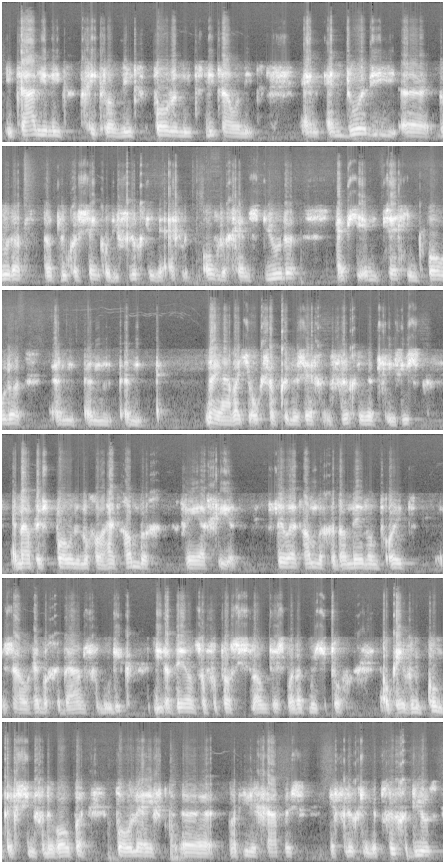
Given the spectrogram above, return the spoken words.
Italië niet, Griekenland niet, Polen niet, Litouwen niet. En, en door die, uh, doordat dat Lukashenko die vluchtelingen eigenlijk over de grens duwde, heb je in Tsjechië en Polen een, een, een, nou ja, wat je ook zou kunnen zeggen, een vluchtelingencrisis. En daar is Polen nogal hardhandig gereageerd. Veel hardhandiger dan Nederland ooit zou hebben gedaan, vermoed ik. Niet dat Nederland zo'n fantastisch land is, maar dat moet je toch ook even in de context zien van Europa. Polen heeft, uh, wat hier gaat is, heeft vluchtelingen teruggeduwd.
